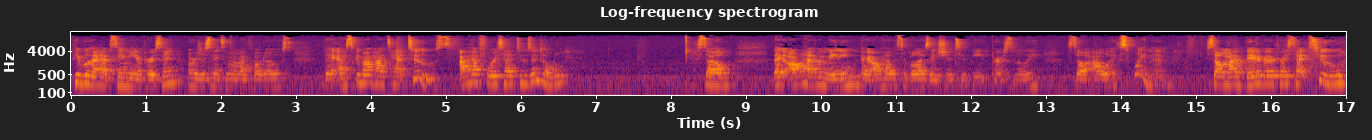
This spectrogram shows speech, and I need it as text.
people that have seen me in person or just seen some of my photos. They ask about my tattoos. I have four tattoos in total. So they all have a meaning. They all have a symbolization to me personally. So I will explain them. So my very, very first tattoo,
